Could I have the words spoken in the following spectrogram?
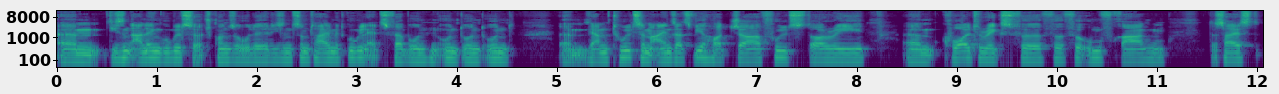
ähm, die sind alle in Google Search Konsole, die sind zum Teil mit Google Ads verbunden und, und, und. Ähm, wir haben Tools im Einsatz wie Hotjar, Full Story, ähm, Qualtrics für, für, für Umfragen. Das heißt,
